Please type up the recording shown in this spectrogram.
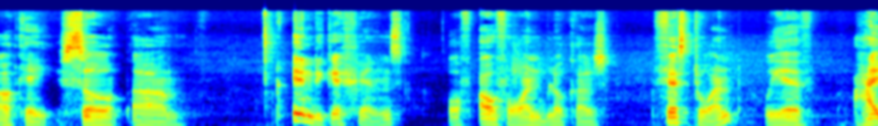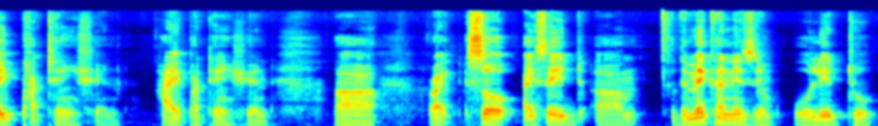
Okay, so um, indications of alpha 1 blockers. First one, we have hypertension. Hypertension. Uh, right, so I said um, the mechanism will lead to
